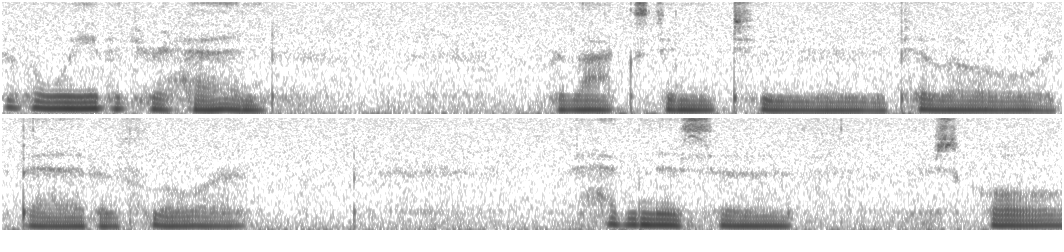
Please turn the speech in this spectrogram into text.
Feel the weight of your head relaxed into the pillow or the bed or the floor. The heaviness of your skull,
